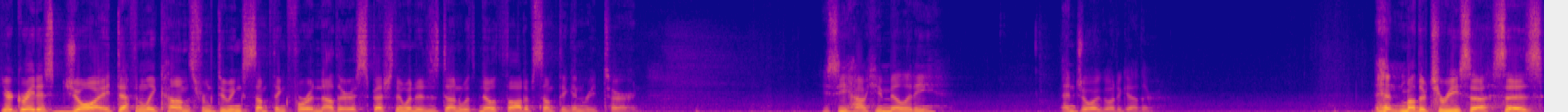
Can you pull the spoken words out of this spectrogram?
Your greatest joy definitely comes from doing something for another, especially when it is done with no thought of something in return. You see how humility and joy go together? And Mother Teresa says,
